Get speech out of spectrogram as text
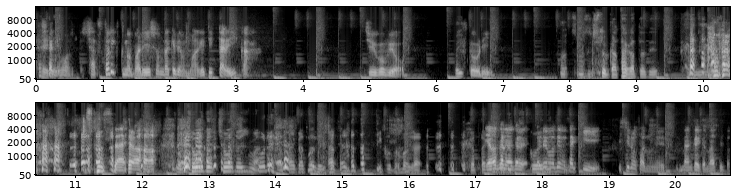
確かにもう、シャツトリックのバリエーションだけでももう上げていったらいいか。15秒はい、ストーリー。あ、すみません、ちょっとガタガタで。だよ。ちょうど、ちょうど今、これガタガタう。で。ガタガタって言葉が。ガタいや、わかるわかる俺もでもさっき、シロさんのね、何回かなってた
